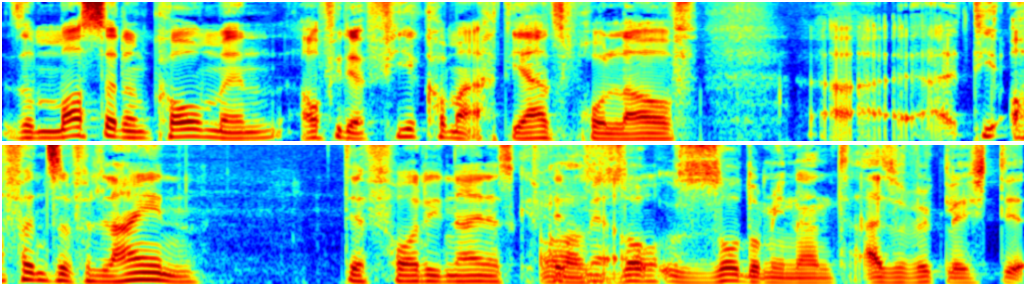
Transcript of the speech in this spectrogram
so Mostert und Coleman auch wieder 4,8 Yards pro Lauf. Äh, die Offensive Line der 49ers gefällt Oh, mir so, auch. so dominant. Also wirklich. Die,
